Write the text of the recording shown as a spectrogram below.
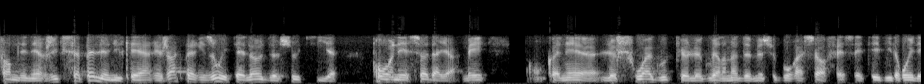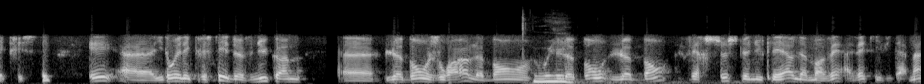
forme d'énergie qui s'appelle le nucléaire. Et Jacques Parizeau était l'un de ceux qui euh, prônaient ça, d'ailleurs. Mais on connaît euh, le choix que le gouvernement de M. Bourassa a fait, ça a été l'hydroélectricité. Et euh, l'hydroélectricité est devenue comme euh, le bon joueur, le bon, le bon, le bon versus le nucléaire, le mauvais, avec évidemment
